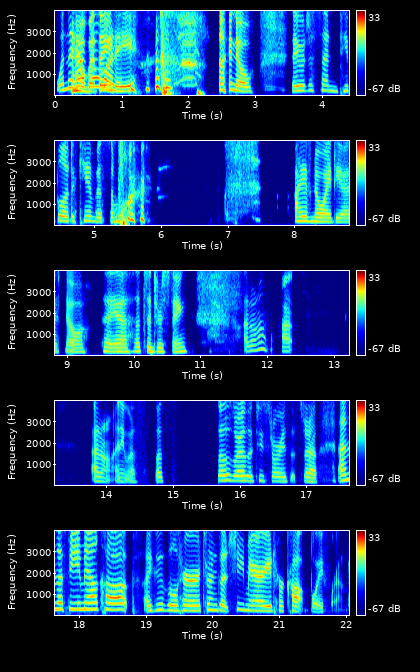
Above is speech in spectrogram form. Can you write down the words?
when they I have but no they- money? I know. They would just send people out to canvas some more. I have no idea. No. But yeah, that's interesting. I don't know. I, I don't know. Anyways, that's those are the two stories that stood out. And the female cop, I googled her. Turns out she married her cop boyfriend,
